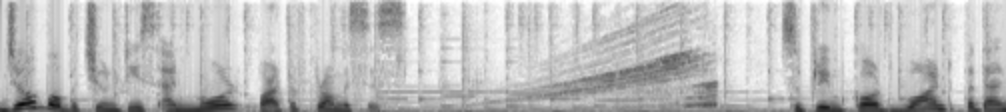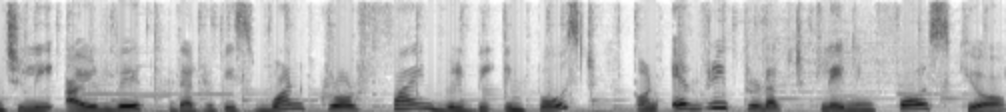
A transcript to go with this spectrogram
job opportunities and more part of promises. Supreme Court warned Patanjali Ayurved that rupees 1 crore fine will be imposed on every product claiming false cure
